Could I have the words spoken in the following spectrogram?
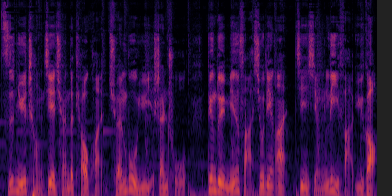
子女惩戒权的条款全部予以删除，并对民法修订案进行立法预告。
